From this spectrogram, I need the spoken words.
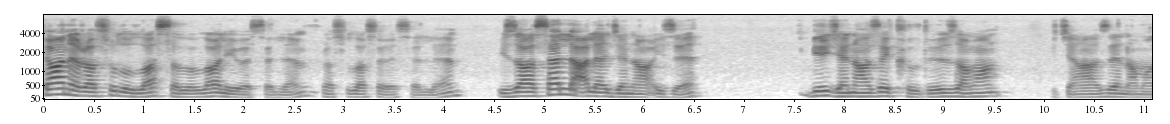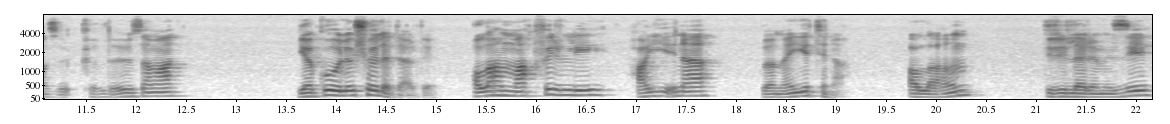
Kâne Resulullah sallallahu aleyhi ve sellem Resulullah sallallahu aleyhi ve sellem İzâ selle ale cenaize bir cenaze kıldığı zaman bir cenaze namazı kıldığı zaman Yekulu şöyle derdi. Allah'ım mağfirli hayyina ve meyyitina. Allah'ım dirilerimizi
